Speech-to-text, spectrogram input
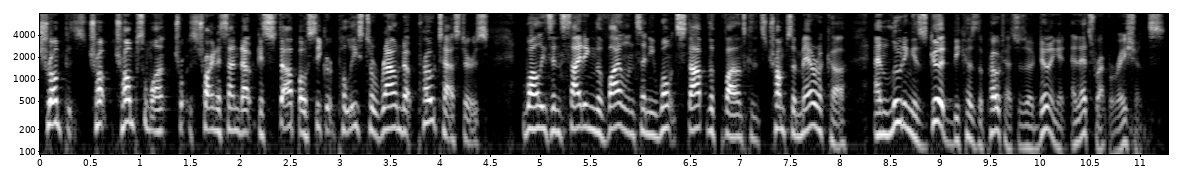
Trump is Trump Trump's want, tr- is trying to send out Gestapo secret police to round up protesters while he's inciting the violence and he won't stop the violence because it's Trump's America and looting is good because the protesters are doing it and it's reparations.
